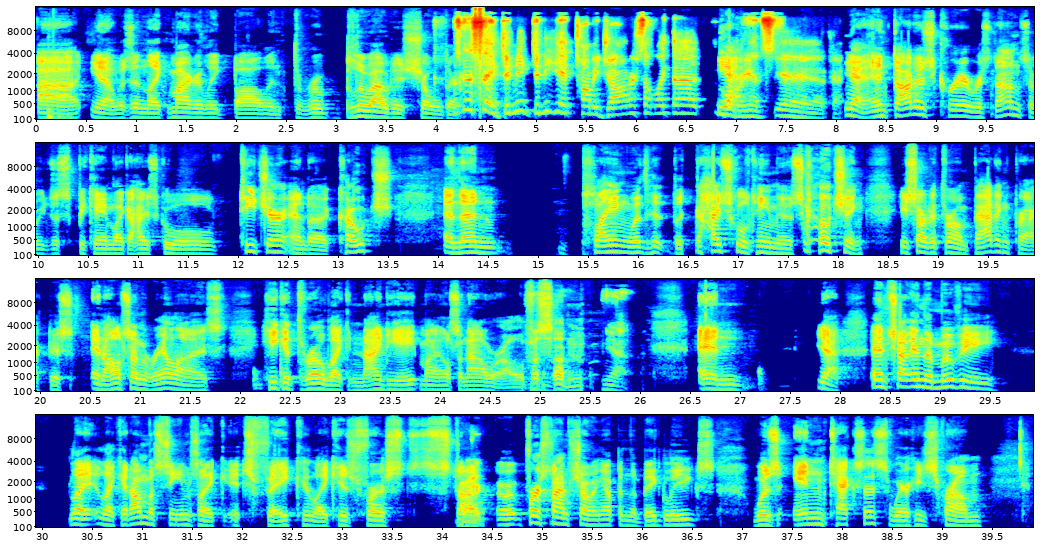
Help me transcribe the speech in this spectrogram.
Uh, you know, was in like minor league ball and threw blew out his shoulder. I was gonna say, didn't he? Didn't he get Tommy John or something like that? Yeah. Had, yeah, yeah, yeah, okay. Yeah, and thought his career was done, so he just became like a high school teacher and a coach, and then playing with his, the high school team he was coaching, he started throwing batting practice, and all of a sudden realized he could throw like 98 miles an hour all of a sudden. Yeah. and yeah and so in the movie like like it almost seems like it's fake like his first start or first time showing up in the big leagues was in texas where he's from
